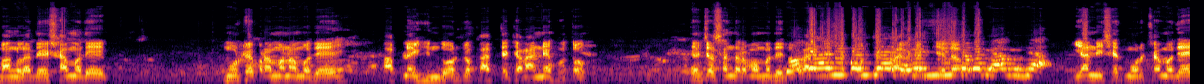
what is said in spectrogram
बांगलादेशामध्ये मोठ्या प्रमाणामध्ये आपल्या हिंदूवर जो काय अत्याचार अन्याय होतो त्याच्या संदर्भामध्ये जो आयोजन केलं या निषेध मोर्चामध्ये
